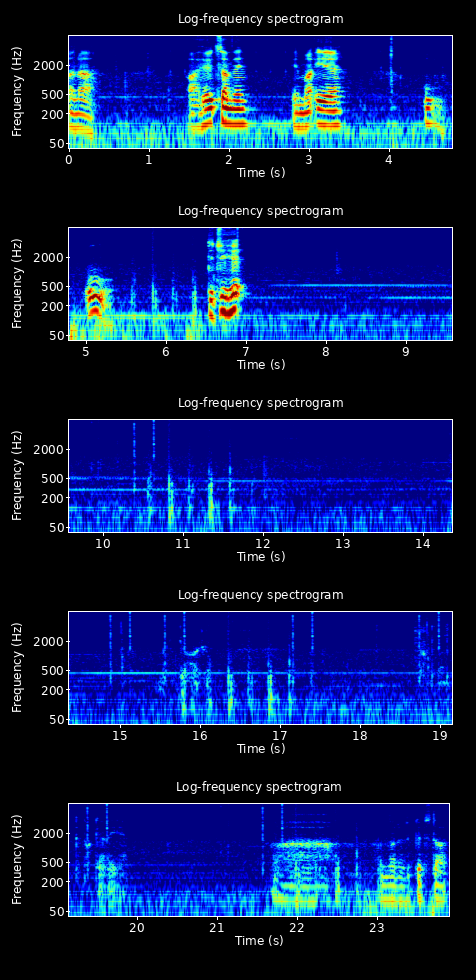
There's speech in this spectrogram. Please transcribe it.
Oh no. I heard something in my ear. Ooh, ooh. Did you hear? My God. Get the fuck out of here. Ah, I'm not at a good start.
